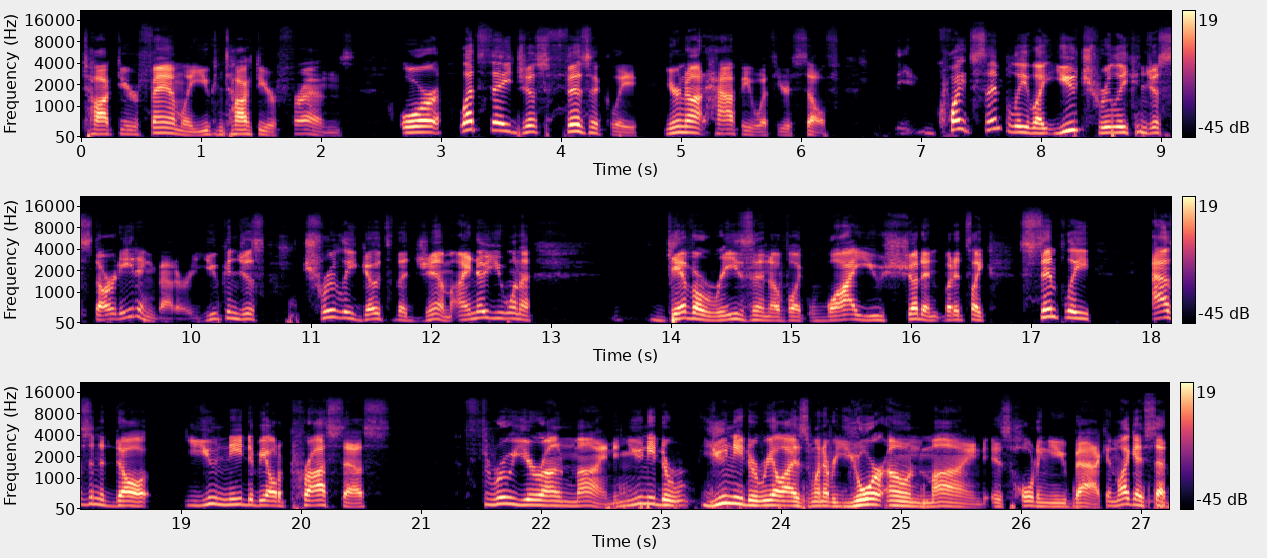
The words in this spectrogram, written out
talk to your family. You can talk to your friends. Or let's say just physically you're not happy with yourself quite simply like you truly can just start eating better. You can just truly go to the gym. I know you want to give a reason of like why you shouldn't but it's like simply as an adult, you need to be able to process through your own mind and you need to you need to realize whenever your own mind is holding you back and like i said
